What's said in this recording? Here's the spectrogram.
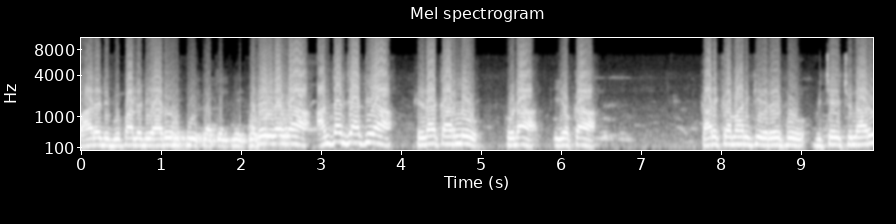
మారెడ్డి భూపాలరెడ్డి గారు అదేవిధంగా అంతర్జాతీయ క్రీడాకారులు కూడా ఈ యొక్క కార్యక్రమానికి రేపు విచ్చేయుచున్నారు.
